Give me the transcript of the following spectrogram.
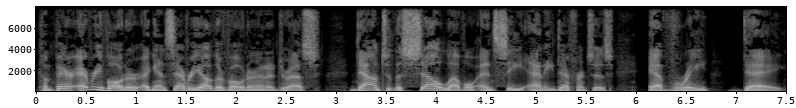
Compare every voter against every other voter in address down to the cell level and see any differences every day.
